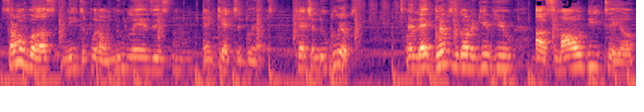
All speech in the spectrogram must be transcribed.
Some of us need to put on new lenses mm-hmm. and catch a glimpse. Catch a new glimpse. And that glimpse is going to give you a small detail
